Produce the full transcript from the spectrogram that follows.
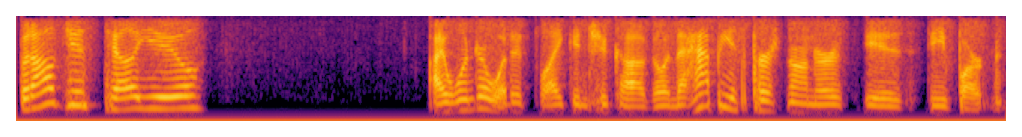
But I'll just tell you, I wonder what it's like in Chicago, and the happiest person on earth is Steve Bartman.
